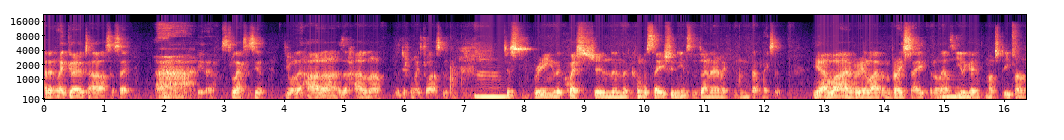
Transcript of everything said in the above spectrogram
I don't let go to ask. I say, ah, you know, still accessing it. Do you want that harder? Is it hard enough? There's different ways to ask it. Mm. Just bring the question and the conversation into the dynamic, and that makes it, yeah, alive, very alive, and very safe, and allows you to go much deeper.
